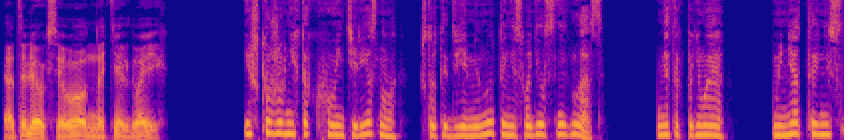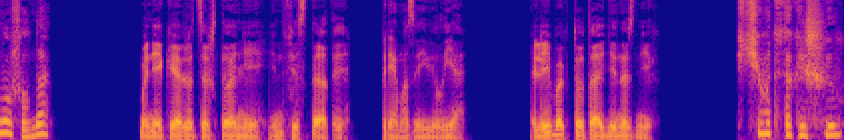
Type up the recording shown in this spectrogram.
«Отвлекся вон на тех двоих». «И что же в них такого интересного, что ты две минуты не сводил с них глаз? Я так понимаю, меня ты не слушал, да?» «Мне кажется, что они инфестаты», — прямо заявил я. «Либо кто-то один из них». «С чего ты так решил?»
